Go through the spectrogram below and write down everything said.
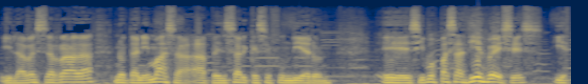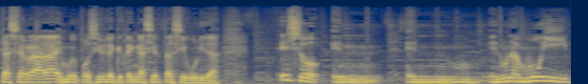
y la ves cerrada, no te animás a, a pensar que se fundieron. Eh, si vos pasás 10 veces y está cerrada, es muy posible que tenga cierta seguridad. Eso en, en, en una muy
